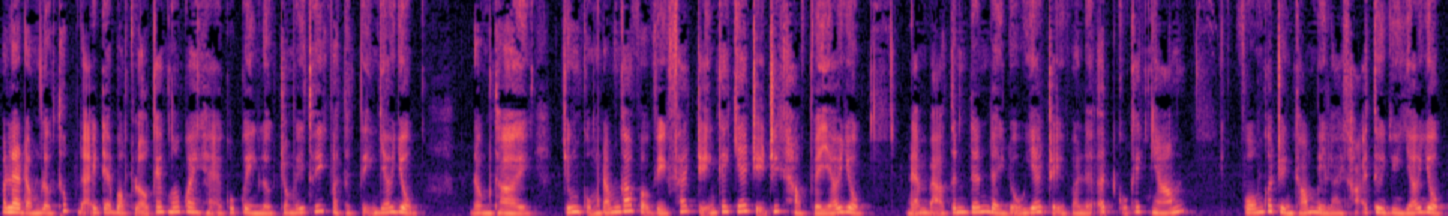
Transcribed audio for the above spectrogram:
và là động lực thúc đẩy để bộc lộ các mối quan hệ của quyền lực trong lý thuyết và thực tiễn giáo dục. Đồng thời, chúng cũng đóng góp vào việc phát triển các giá trị triết học về giáo dục, đảm bảo tính đến đầy đủ giá trị và lợi ích của các nhóm vốn có truyền thống bị loại khỏi tư duy giáo dục.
